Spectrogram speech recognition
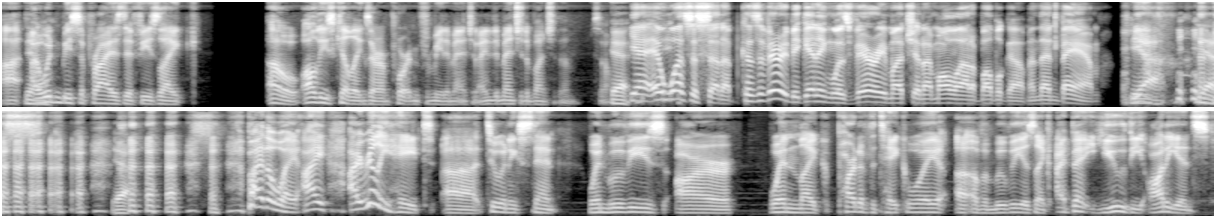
I, Yeah. I wouldn't be surprised if he's like, oh, all these killings are important for me to mention. I need to mention a bunch of them. So, Yeah. Yeah, it was a setup because the very beginning was very much, and I'm all out of bubblegum, and then bam. yeah. yes. Yeah. By the way, I I really hate uh to an extent when movies are when like part of the takeaway uh, of a movie is like I bet you the audience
